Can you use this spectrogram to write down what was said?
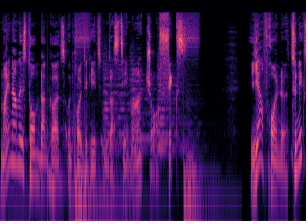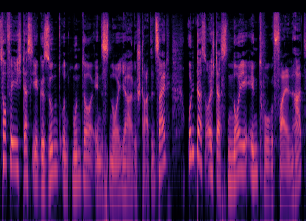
Mein Name ist Tom Blankertz und heute geht es um das Thema JawFix. Ja, Freunde, zunächst hoffe ich, dass ihr gesund und munter ins neue Jahr gestartet seid und dass euch das neue Intro gefallen hat.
